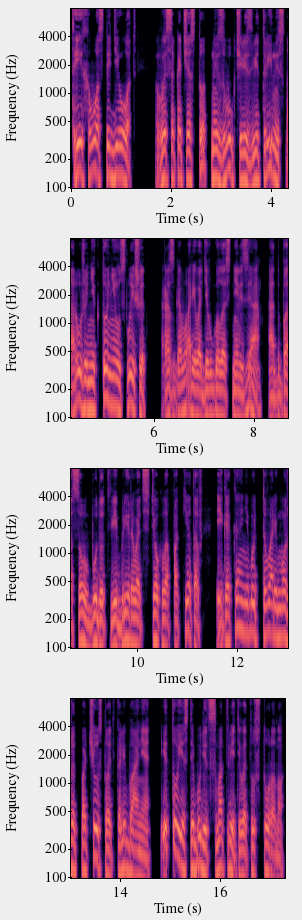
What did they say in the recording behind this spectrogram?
Ты хвост идиот. Высокочастотный звук через витрины снаружи никто не услышит. Разговаривать в голос нельзя, от басов будут вибрировать стекла пакетов, и какая-нибудь тварь может почувствовать колебания, и то, если будет смотреть в эту сторону.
